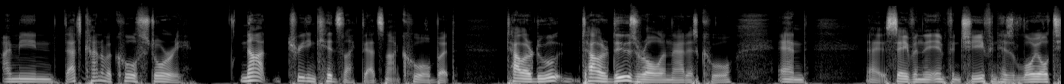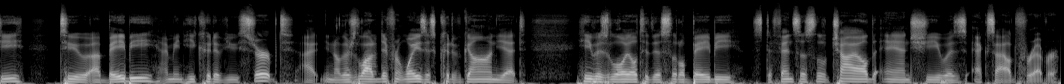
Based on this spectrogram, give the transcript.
I mean, that's kind of a cool story. Not treating kids like that's not cool, but Tyler, du- Talardu's role in that is cool. And uh, saving the infant chief and his loyalty to a baby. I mean, he could have usurped. I, you know, there's a lot of different ways this could have gone, yet he was loyal to this little baby, this defenseless little child, and she was exiled forever.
